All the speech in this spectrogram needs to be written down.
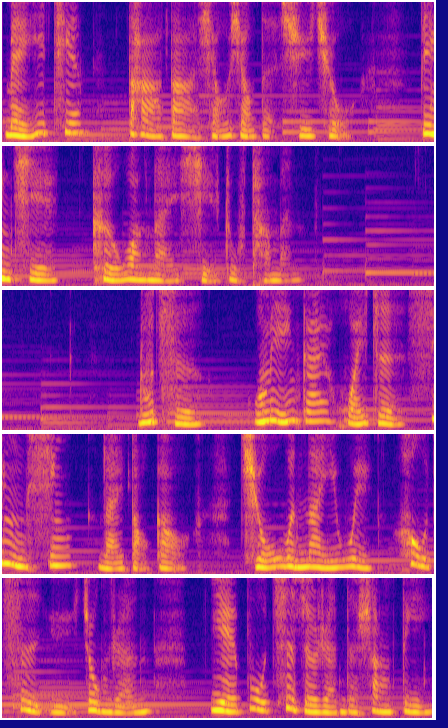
每一天。大大小小的需求，并且渴望来协助他们。如此，我们也应该怀着信心来祷告，求问那一位厚赐与众人，也不斥责人的上帝，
